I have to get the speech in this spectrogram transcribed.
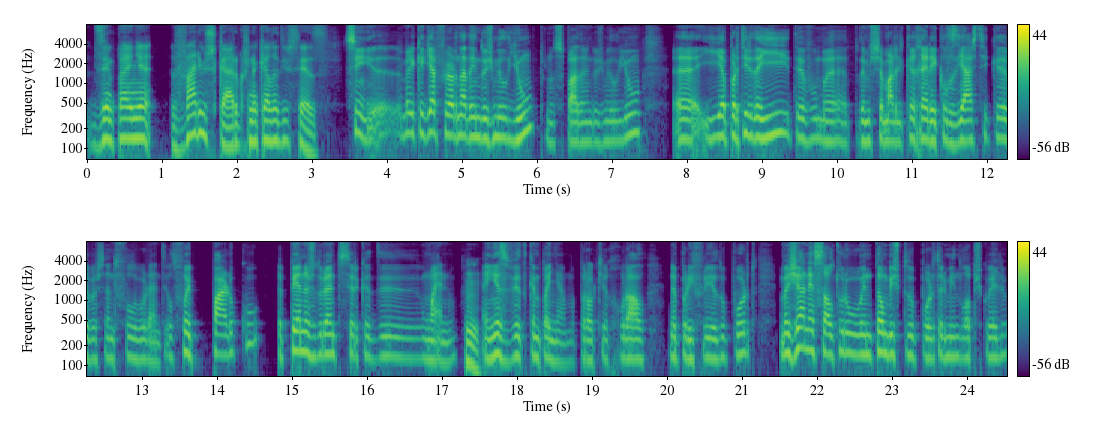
desempenha vários cargos naquela diocese. Sim, eh, América Guiar foi ordenada em 2001, tornou-se padre em 2001, uh, eh, e a partir daí teve uma, podemos chamar-lhe carreira eclesiástica bastante fulgurante. Ele foi pároco apenas durante cerca de um ano, hum. em Azevedo de Campanhão, uma paróquia rural na periferia do Porto, mas já nessa altura o então Bispo do Porto, Armindo Lopes Coelho,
